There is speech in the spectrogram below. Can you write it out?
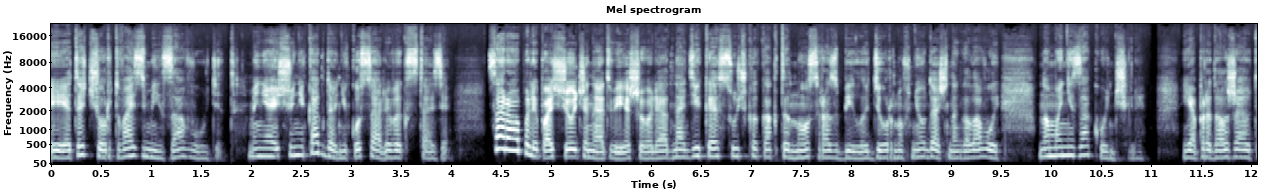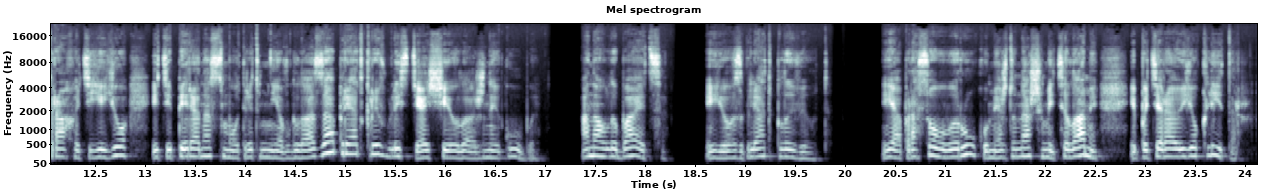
и это, черт возьми, заводит. Меня еще никогда не кусали в экстазе. Царапали, пощечины отвешивали. Одна дикая сучка как-то нос разбила, дернув неудачно головой. Но мы не закончили. Я продолжаю трахать ее, и теперь она смотрит мне в глаза, приоткрыв блестящие влажные губы. Она улыбается, ее взгляд плывет. Я просовываю руку между нашими телами и потираю ее клитор.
